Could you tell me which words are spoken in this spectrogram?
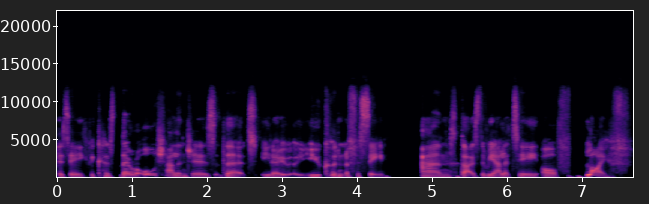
Lizzie, because there are all challenges that, you know, you couldn't have foreseen. And that is the reality of life,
